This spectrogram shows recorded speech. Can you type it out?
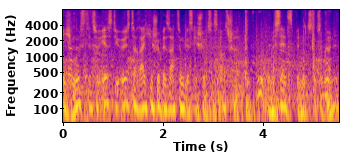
Ich musste zuerst die österreichische Besatzung des Geschützes ausschalten, um es selbst benutzen zu können.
